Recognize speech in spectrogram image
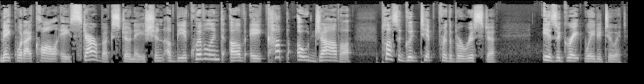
make what I call a Starbucks donation of the equivalent of a cup o' Java plus a good tip for the barista is a great way to do it.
